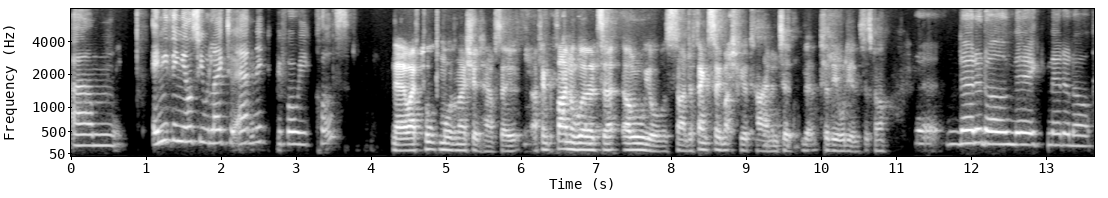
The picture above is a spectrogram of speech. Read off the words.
Um, anything else you would like to add, Nik, before we close? No, I've talked more than I should have. So I think the final words are, are all yours, Sandra. Thanks so much for your time and to, to the audience as well not at all, Nik. Not at all.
